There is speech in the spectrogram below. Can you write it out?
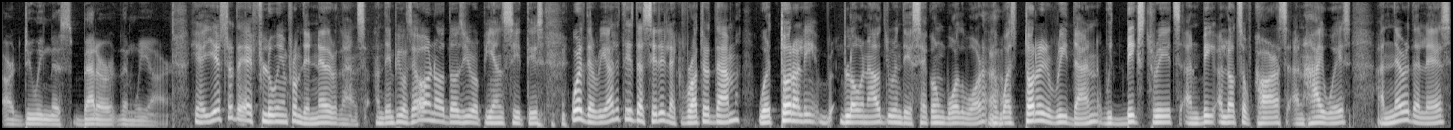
are doing this better than we are? Yeah, yesterday I flew in from the Netherlands, and then people say, "Oh no, those European cities." well, the reality is that cities like Rotterdam were totally blown out during the Second World War and was totally redone with big streets and big uh, lots of cars and highways. And nevertheless,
